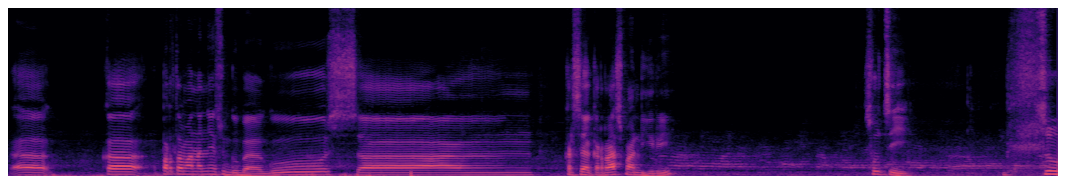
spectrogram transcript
eh, ke pertemanannya sungguh bagus, eh, kerja keras mandiri, suci. su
